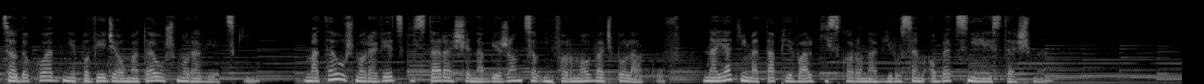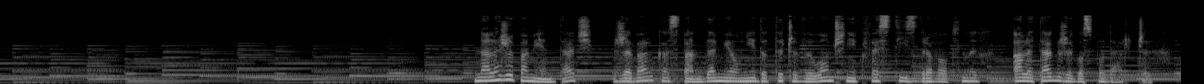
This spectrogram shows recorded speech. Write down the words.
Co dokładnie powiedział Mateusz Morawiecki? Mateusz Morawiecki stara się na bieżąco informować Polaków, na jakim etapie walki z koronawirusem obecnie jesteśmy. Należy pamiętać, że walka z pandemią nie dotyczy wyłącznie kwestii zdrowotnych, ale także gospodarczych.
